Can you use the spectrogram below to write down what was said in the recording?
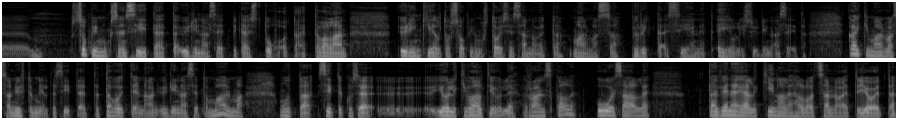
äh, sopimuksen siitä, että ydinaseet pitäisi tuhota. Että tavallaan ydinkieltosopimus toisin sanoen, että maailmassa pyrittäisiin siihen, että ei olisi ydinaseita. Kaikki maailmassa on yhtä mieltä siitä, että tavoitteena on ydinaseeton maailma, mutta sitten kun se joillekin valtioille, Ranskalle, USAlle tai Venäjälle, Kiinalle haluat sanoa, että joo, että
